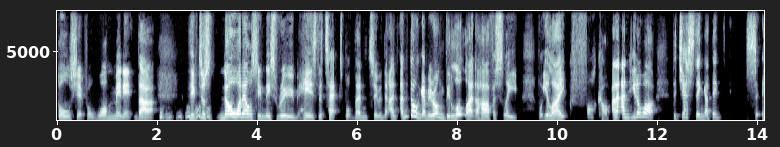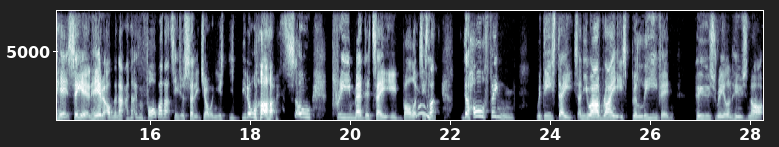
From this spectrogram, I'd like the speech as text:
bullshit for one minute. That they've just no one else in this room hears the text but them two, and, and, and don't get me wrong, they look like they're half asleep, but you're like, fuck off. And, and you know what? The Jess thing, I did hear, see it and hear it on the night. I not even thought about that till you just said it, Joe. And you, you, you know what? It's so premeditated bollocks. Ooh. It's like the whole thing with these dates, and you are right, is believing who's real and who's not.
